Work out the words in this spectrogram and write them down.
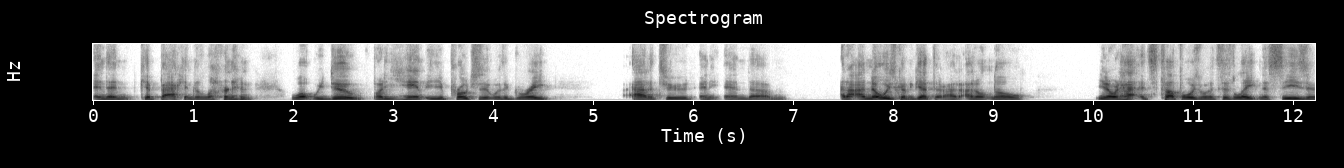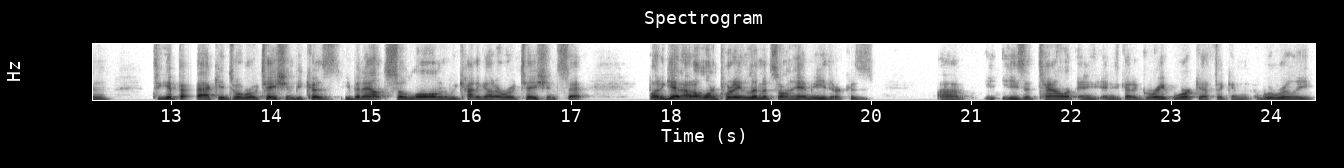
and- then get back into learning what we do. But he hand, he approaches it with a great attitude, and and um, and I know he's going to get there. I, I don't know, you know, it ha- it's tough always when it's this late in the season to get back into a rotation because you've been out so long and we kind of got our rotation set. But again, I don't want to put any limits on him either because um, he's a talent and, he, he's got a great work ethic, and we're really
